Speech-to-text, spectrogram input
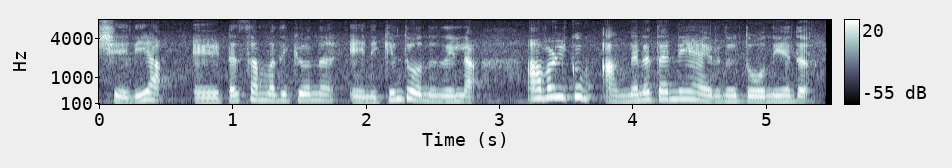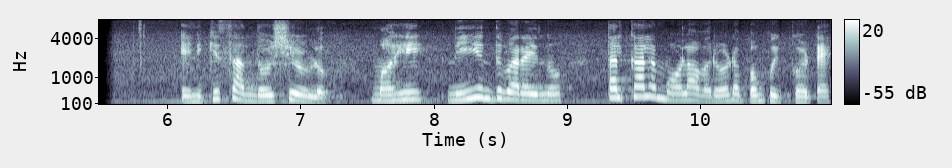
ശരിയാ ഏട്ടൻ സമ്മതിക്കുമെന്ന് എനിക്കും തോന്നുന്നില്ല. അവൾക്കും അങ്ങനെ തന്നെയായിരുന്നു തോന്നിയത്. എനിക്ക് സന്തോഷമേ ഉള്ളൂ. മഹി നീ എന്തു പറയുന്നു? തൽക്കാലം മോൾ അവരോടൊപ്പം പൊയ്ക്കോട്ടെ.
